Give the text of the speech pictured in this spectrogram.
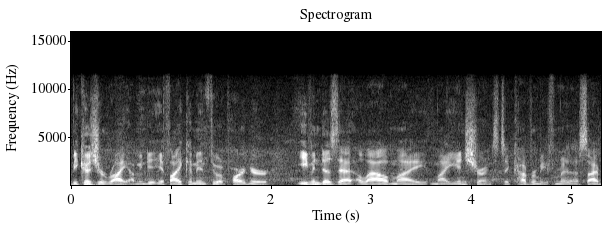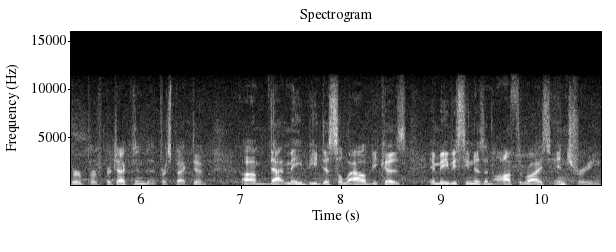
because you're right, I mean, if I come in through a partner, even does that allow my, my insurance to cover me from a, a cyber protection perspective, um, that may be disallowed because it may be seen as an authorized entry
